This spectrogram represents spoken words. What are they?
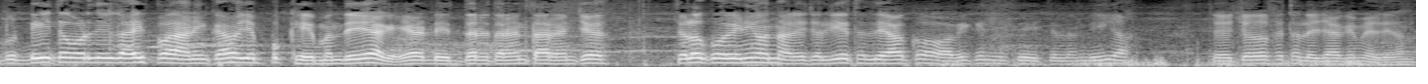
ਗੁੱਡੀ ਤੋੜ ਲਈ ਗਾਇਸ, ਪਤਾ ਨਹੀਂ ਕਿਹੋ ਜਿਹੇ ਭੁੱਖੇ ਬੰਦੇ ਹੈਗੇ ਸਾਡੇ ਇੱਧਰ ਤਰਨ ਤਾਰਨ ਚ। ਚਲੋ ਕੋਈ ਨਹੀਂ ਹੁਣ ਨਾਲੇ ਚੱਲੀਏ ਥੱਲੇ ਆ ਕੋ ਵੀ ਕਿੰਨੀ ਤੇਜ਼ ਚੱਲਣ ਦੀ ਆ। ਤੇ ਚਲੋ ਫਿਰ ਥੱਲੇ ਜਾ ਕੇ ਮਿਲਦੇ ਤੁਹਾਨੂੰ।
